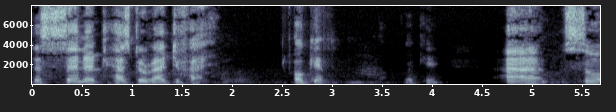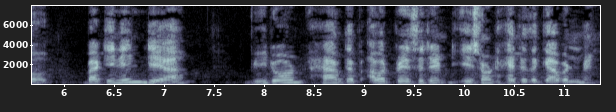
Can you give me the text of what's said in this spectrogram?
the Senate has to ratify. Okay. Okay. Uh, so, but in India, we don't have the our president is not head of the government.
